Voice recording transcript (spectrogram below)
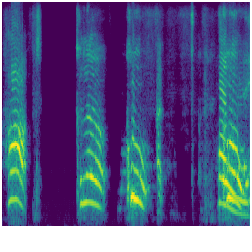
Hot. Cool. Cool. Cold.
